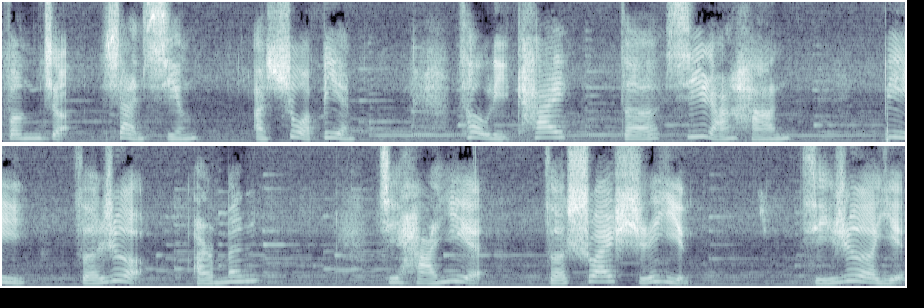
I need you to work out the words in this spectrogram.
风者善行而硕变，腠理开。则息然寒，闭则热而闷。其寒也，则衰食饮；其热也，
